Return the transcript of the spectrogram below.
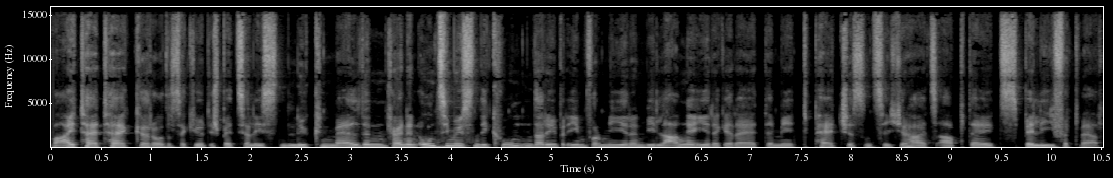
Whitehat-Hacker oder Security-Spezialisten Lücken melden können. Und sie müssen die Kunden darüber informieren, wie lange ihre Geräte mit Patches und Sicherheitsupdates beliefert werden.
